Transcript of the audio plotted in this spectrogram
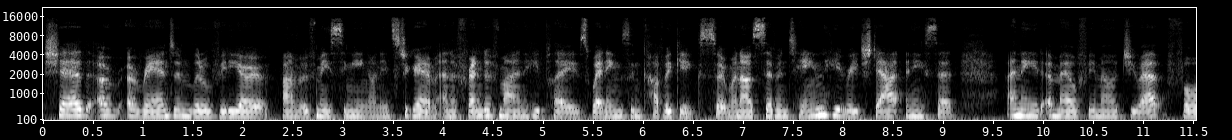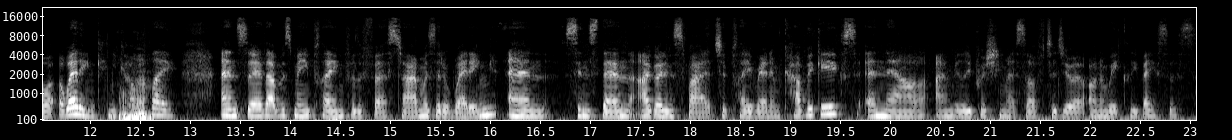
shared a, a random little video um, of me singing on Instagram. And a friend of mine, he plays weddings and cover gigs. So when I was 17, he reached out and he said, I need a male female duet for a wedding. Can you oh, come wow. play? And so that was me playing for the first time, was at a wedding. And since then, I got inspired to play random cover gigs. And now I'm really pushing myself to do it on a weekly basis.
